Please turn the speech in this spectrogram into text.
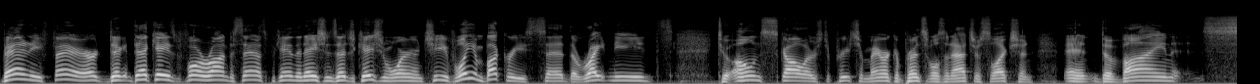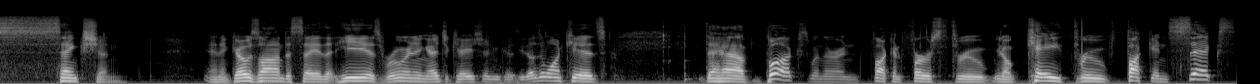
Vanity Fair, de- decades before Ron DeSantis became the nation's education warrior in chief, William Buckley said the right needs to own scholars to preach American principles and natural selection and divine sanction. And it goes on to say that he is ruining education because he doesn't want kids to have books when they're in fucking first through, you know, K through fucking six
